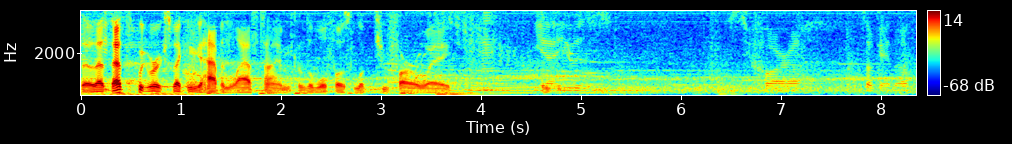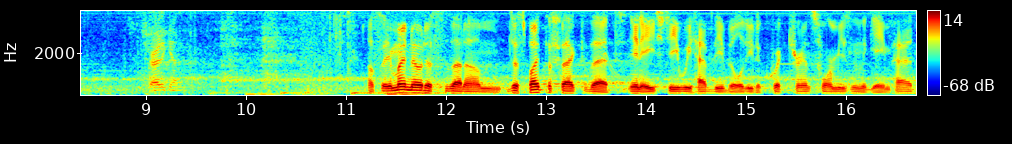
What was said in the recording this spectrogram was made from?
So that, that's what we were expecting to happen last time because the Wolfos looked too far away. Mm-hmm. Yeah, he was, he was, too far. Uh, it's okay though. So try it again. Oh, so you might notice that um, despite the fact that in HD we have the ability to quick transform using the gamepad,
